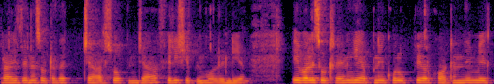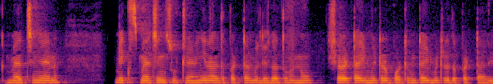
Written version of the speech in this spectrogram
ਪ੍ਰਾਈਸ ਇਹਨਾਂ ਸੂਟਾਂ ਦਾ 450 ਫ੍ਰੀ ਸ਼ਿਪਿੰਗ ਆਲ ਇੰਡੀਆ ਇਹ ਵਾਲੇ ਸੂਟ ਰਹਿਣਗੇ, ਆਪਣੇ ਕੋਲ ਪਿਓਰ ਕਾਟਨ ਦੇ ਮੈਚਿੰਗ ਹਨ ਮਿਕਸ ਮੈਚਿੰਗ ਸੂਟ ਰਹਿਣਗੇ ਨਾਲ ਦੁਪੱਟਾ ਮਿਲੇਗਾ ਤੁਹਾਨੂੰ। Shirt 2.5 metre bottom 2.5 metre dupatta ਵੀ।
